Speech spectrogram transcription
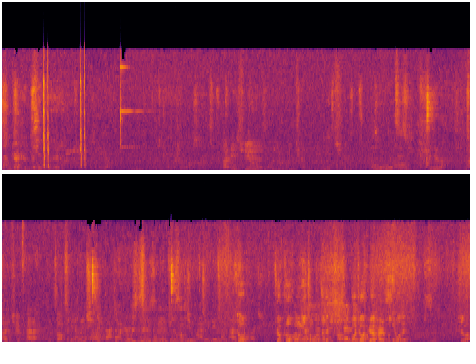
咱们这儿是北那天去龙井温泉去，看见了。然后去拍了很多照片。就就科宏你找的这个地方搞教学还是不错的，是吧？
